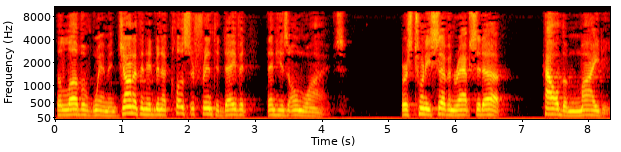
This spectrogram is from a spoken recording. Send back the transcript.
the love of women. Jonathan had been a closer friend to David than his own wives. Verse 27 wraps it up. How the mighty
